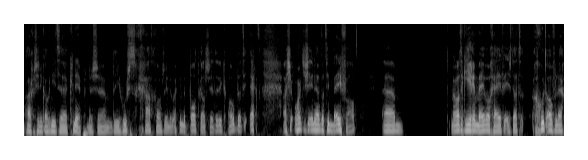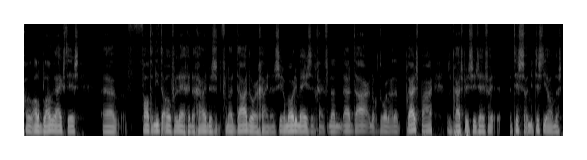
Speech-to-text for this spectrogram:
aangezien ik ook niet uh, knip. Dus um, die hoest gaat gewoon zo in de, in de podcast zitten. En ik hoop dat hij echt, als je oortjes in hebt, dat hij meevalt. Um, maar wat ik hierin mee wil geven is dat goed overleg gewoon het allerbelangrijkste is. Uh, valt het niet te overleggen, dan ga je dus vanuit daardoor ga naar de ceremoniemeester, ga je vanuit daar nog door naar de bruidspaar. Dus de bruidspaar is het is, het is niet anders.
